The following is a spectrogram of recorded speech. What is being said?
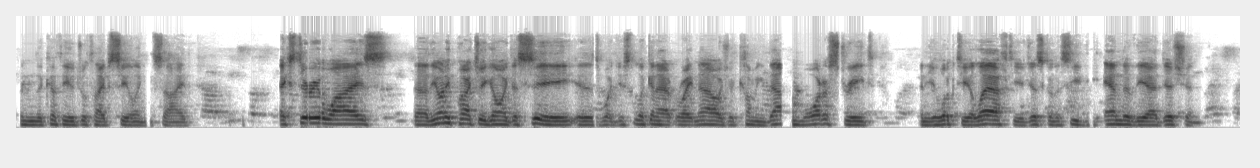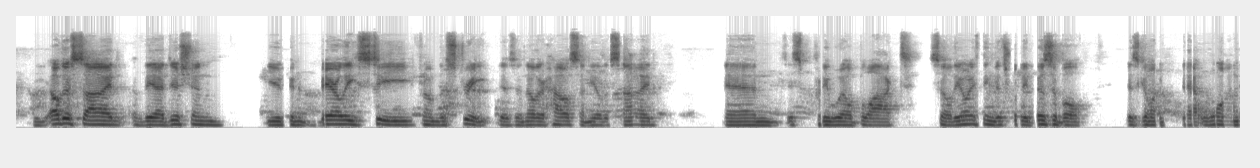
open the cathedral type ceiling side. Exterior wise, uh, the only part you're going to see is what you're looking at right now as you're coming down Water Street and you look to your left, you're just going to see the end of the addition. The other side of the addition, you can barely see from the street. There's another house on the other side, and it's pretty well blocked. So the only thing that's really visible is going to that one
